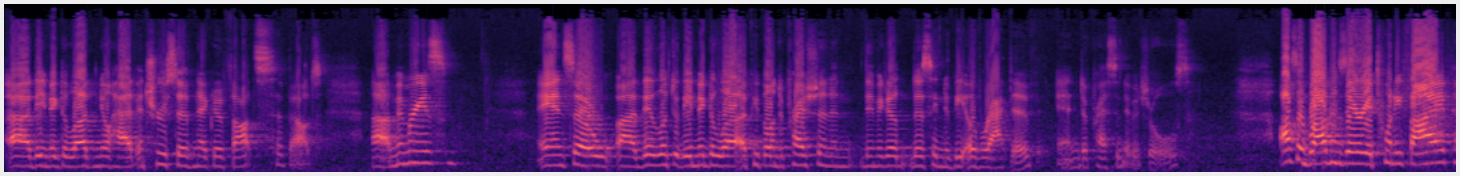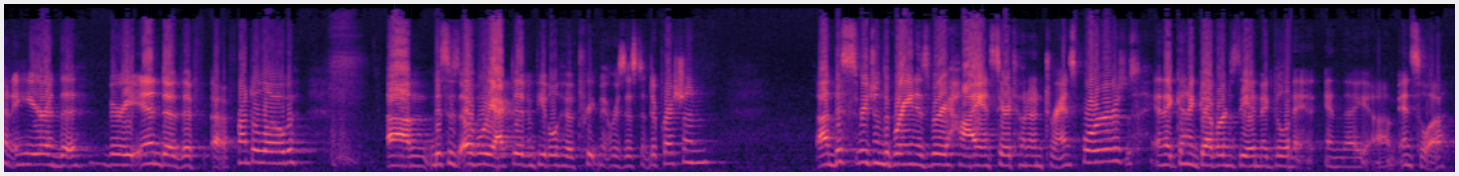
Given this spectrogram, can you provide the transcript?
uh, the amygdala, then you'll have intrusive negative thoughts about uh, memories, and so uh, they looked at the amygdala of people in depression, and the amygdala does seem to be overactive in depressed individuals. Also, Brodmann's area 25, kind of here in the very end of the uh, frontal lobe. Um, this is overreactive in people who have treatment resistant depression. Um, this region of the brain is very high in serotonin transporters, and it kind of governs the amygdala and the um, insula.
